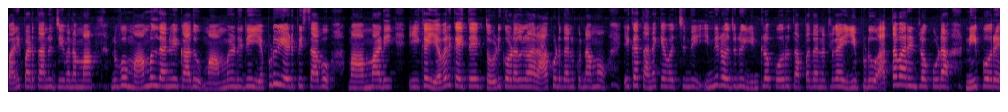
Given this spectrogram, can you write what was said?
పని పడతాను జీవనమ్మ. నువ్వు మామూలు దానివి కాదు. మా అమ్మడిని ఎప్పుడూ ఏడిపిస్తావు? మా అమ్మాడి ఇక ఎవరికైతే తోడికోడలుగా రాకూడదనుకున్నామో ఇక తనకే వచ్చింది. ఇన్ని రోజులు ఇంట్లో పోరు తప్పదన్నట్లుగా ఇప్పుడు అత్తవారింట్లో కూడా నీ పోరే.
